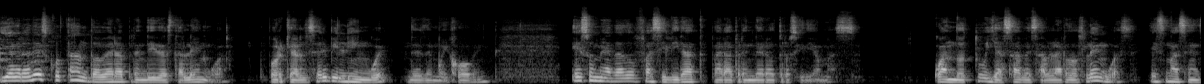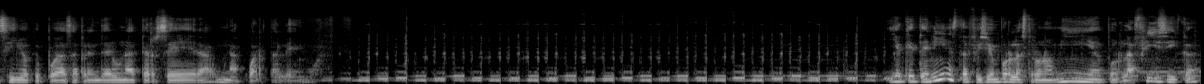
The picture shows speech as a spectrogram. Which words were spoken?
Y agradezco tanto haber aprendido esta lengua, porque al ser bilingüe desde muy joven, eso me ha dado facilidad para aprender otros idiomas. Cuando tú ya sabes hablar dos lenguas, es más sencillo que puedas aprender una tercera, una cuarta lengua. Ya que tenía esta afición por la astronomía, por la física,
